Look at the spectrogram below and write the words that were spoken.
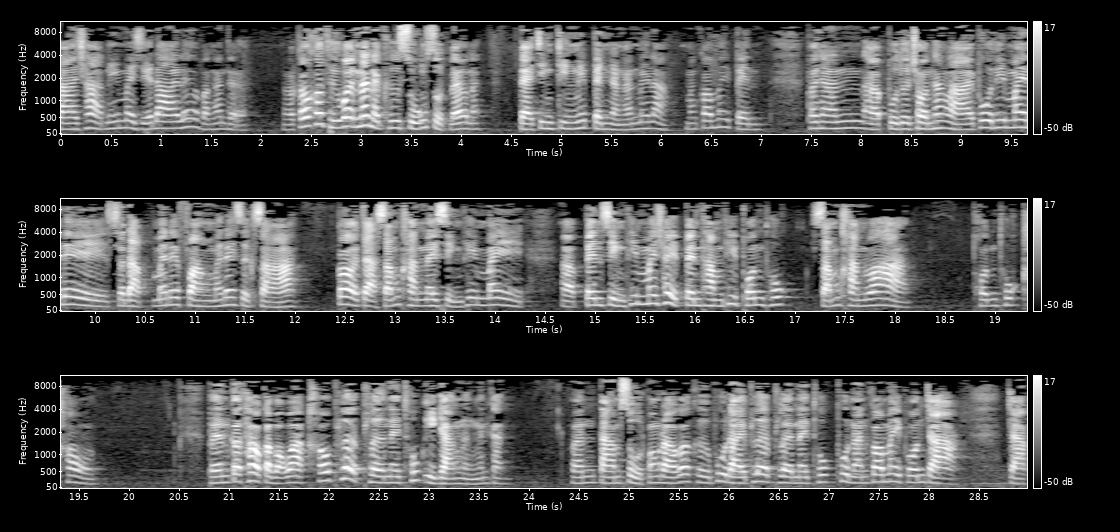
ตายชาตินี้ไม่เสียดายแล้วว่างั้นเถอะเขาเขาถือว่านั่นนะคือสูงสุดแล้วนะแต่จริง ๆ นี่เป็นอย่างนั้นไหมล่ะ มันก็ไม่เป็น เพราะฉะนั้นปุถุชนทั้งหลายผู้ที่ไม่ได้สดับไม่ได้ฟังไม่ได้ศึกษา ก็จะสำคัญในสิ่งที่ไม่เป็นสิ่งที่ไม่ใช่เป็นธรรมที่พ้นทุกข์สำคัญว่าพ้นทุกข์เข้า เพราะฉะนั้นก็เท่ากับบอกว่าเขาเพลิดเพลินในทุกอีกอย่างหนึ่งเหมือนกัน เพราะฉะนั้นตามสูตรของเราก็คือผู้ใดเพลิดเพลินในทุกผู้นั้นก็ไม่พ้นจากจาก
